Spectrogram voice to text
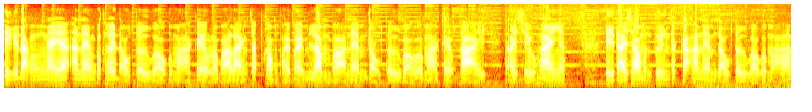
Thì cái đặng này á, anh em có thể đầu tư vào cái mã kèo là Ba Lan chấp 0,75 và anh em đầu tư vào cái mã kèo tài tài xỉu 2 nha. Thì tại sao mình khuyên tất cả anh em đầu tư vào cái mã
